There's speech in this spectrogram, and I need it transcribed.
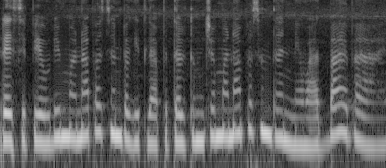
रेसिपी एवढी मनापासून बघितल्याबद्दल तुमचे मनापासून धन्यवाद. बाय बाय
